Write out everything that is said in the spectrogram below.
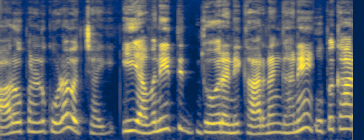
ఆరోపణలు కూడా వచ్చాయి. ఈ అవినీతి ధోరణి కారణంగానే ఉపకార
